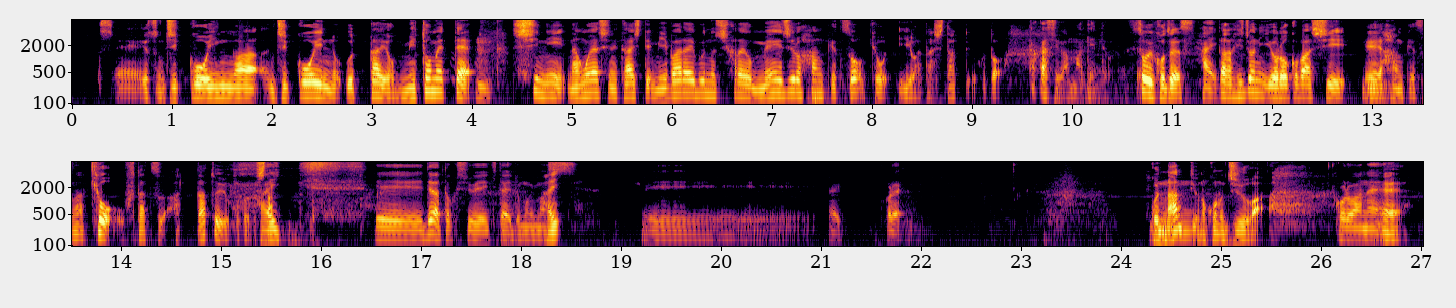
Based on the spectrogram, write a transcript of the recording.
えー要するに実行委員が実行委員の訴えを認めて、うん。市に名古屋市に対して未払い分の支払いを命じる判決を今日言い渡したということ。高志が負けってことですそうよいうことです、はい。だから非常に喜ばしい、えー判決が今日2つあったということでした、はい。えーでは特集へ行きたいと思います。はい。えーはい、これ。これなんていうの？この銃は、これはね、ええ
